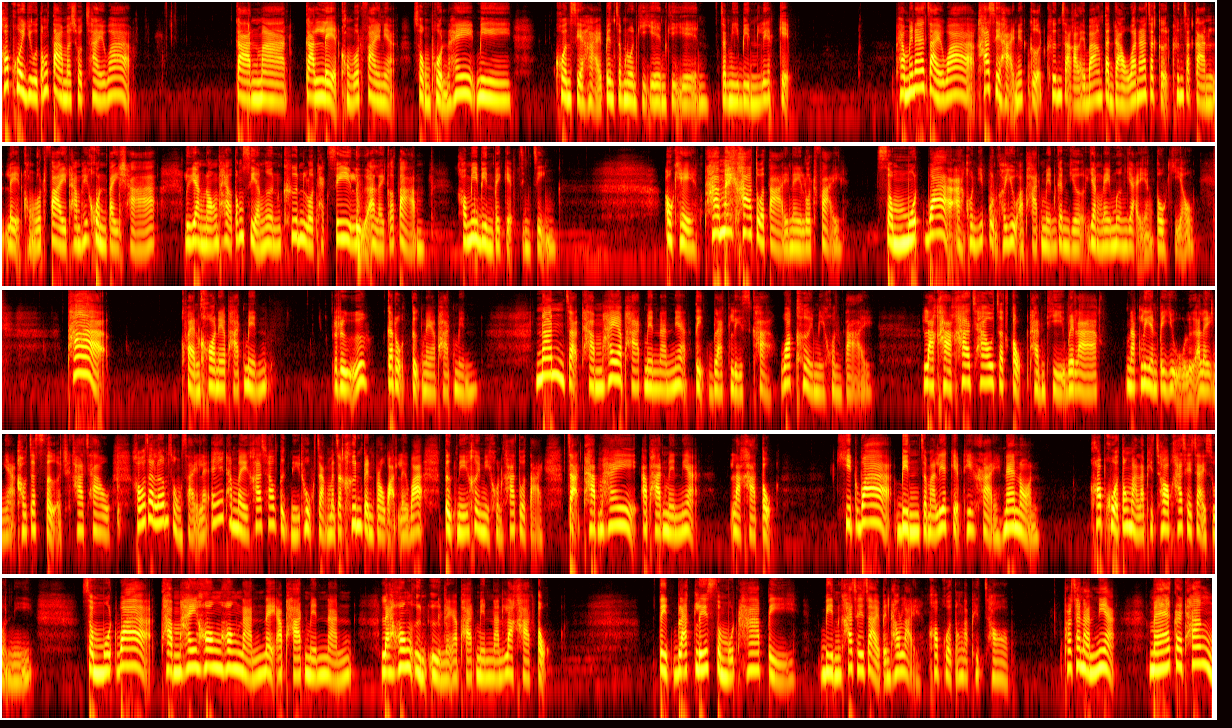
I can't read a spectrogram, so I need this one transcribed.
ครอบครัวยูต้องตามมาชดใช้ว่า การมาการเลทของรถไฟเนี่ย ส่งผลให้มีคนเสียหายเป็นจำนวนกี่เยนกี่เยน จะมีบินเรียกเก็บ แพลไม่แน่ใจว่าค่าเสียหายเนี่ยเกิดขึ้นจากอะไรบ้าง แต่เดาว่าน่าจะเกิดขึ้นจากการเลทของรถไฟทำให้คนไปช้า หรืออย่างน้องแพลต้องเสียเงินขึ้นรถแท็กซี่ หรืออะไรก็ตาม เขามีบินไปเก็บจริง ๆ โอเค ถ้าไม่ฆ่าตัวตายในรถไฟ สมมุติว่าอะคนญี่ปุ่นเขาอยู่อพาร์ตเมนต์กันเยอะ อย่างในเมืองใหญ่อย่างโตเกียว ถ้าแขวนคอในอพาร์ตเมนต์หรือกระโดดตึกในอพาร์ตเมนต์ นั่นจะทำให้อพาร์ตเมนต์นั้นเนี่ยติดแบล็คลิสต์ค่ะ ว่าเคยมีคนตาย ราคาค่าเช่าจะตกทันทีเวลานักเรียนไปอยู่หรืออะไรเงี้ยเขาจะ search ค่าเช่า เขาก็จะเริ่มสงสัยแล้วเอ๊ะทำไมค่าเช่าตึกนี้ถูกจังมันจะขึ้นเป็นประวัติเลยว่า ตึกนี้เคยมีคนฆ่าตัวตาย จะทำให้อพาร์ตเมนต์เนี่ยราคาตก คิดว่าบิลจะมาเรียกเก็บที่ใคร แน่นอน ครอบครัวต้องมารับผิดชอบค่าใช้จ่ายส่วนนี้ สมมุติว่าทำให้ห้องห้องนั้นในอพาร์ตเมนต์นั้น และห้องอื่น ๆ ในอพาร์ตเมนต์นั้นราคาตก ติดแบล็คลิสต์สมมุติห้าปี บิลค่าใช้จ่ายเป็นเท่าไหร่ ครอบครัวต้องรับผิดชอบ เพราะฉะนั้นเนี่ยแม้กระทั่ง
